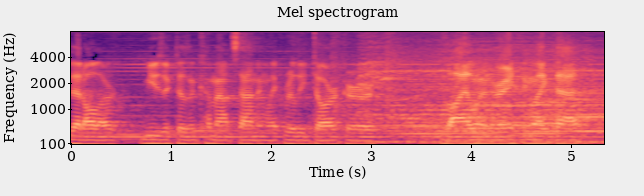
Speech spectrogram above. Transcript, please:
that all our music doesn't come out sounding like really dark or violent or anything like that.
